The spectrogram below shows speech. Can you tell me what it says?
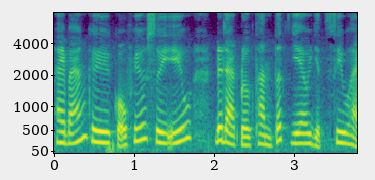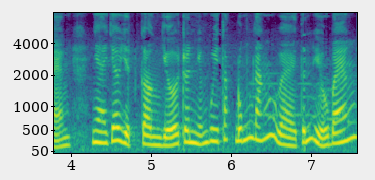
hay bán khi cổ phiếu suy yếu để đạt được thành tích giao dịch siêu hạn. Nhà giao dịch cần dựa trên những quy tắc đúng đắn về tín hiệu bán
